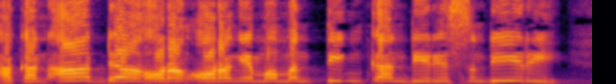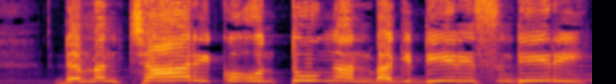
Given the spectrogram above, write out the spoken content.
akan ada orang-orang yang mementingkan diri sendiri dan mencari keuntungan bagi diri sendiri.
